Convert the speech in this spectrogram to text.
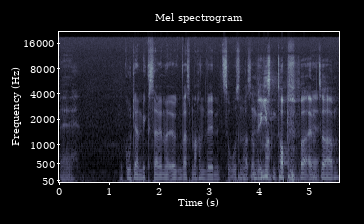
äh, ein guter Mixer, wenn man irgendwas machen will mit Soßen, was auch immer. Einen riesen Topf vor allem äh, zu haben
